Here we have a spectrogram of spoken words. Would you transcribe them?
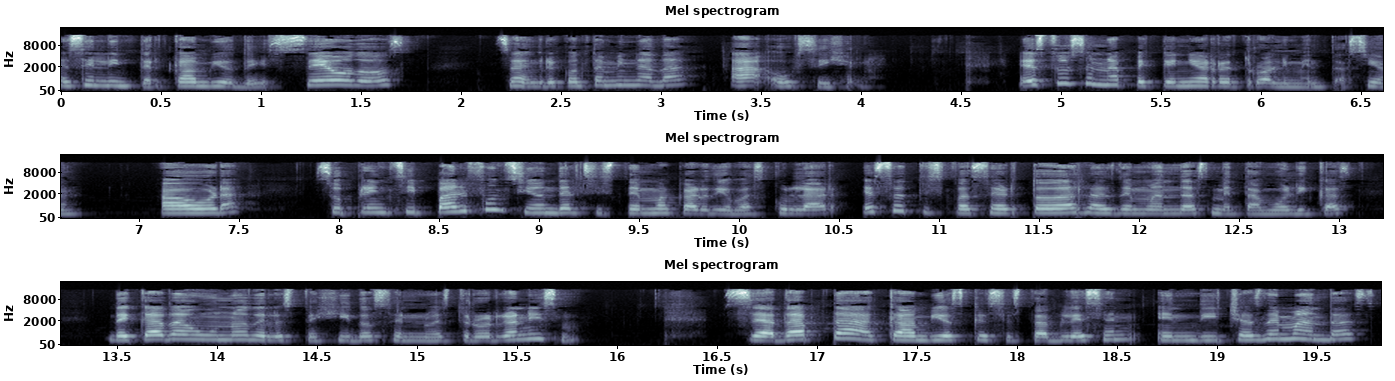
es el intercambio de CO2, sangre contaminada, a oxígeno. Esto es una pequeña retroalimentación. Ahora, su principal función del sistema cardiovascular es satisfacer todas las demandas metabólicas de cada uno de los tejidos en nuestro organismo. Se adapta a cambios que se establecen en dichas demandas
